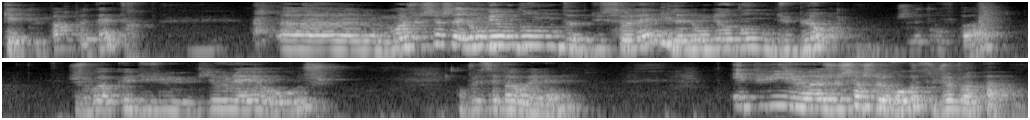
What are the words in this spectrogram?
quelque part peut-être. Euh, moi, je cherche la longueur d'onde du soleil la longueur d'onde du blanc. Je la trouve pas. Je vois que du violet rouge. Donc, je sais pas où elle est. Et puis, euh, je cherche le rose, je vois pas.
